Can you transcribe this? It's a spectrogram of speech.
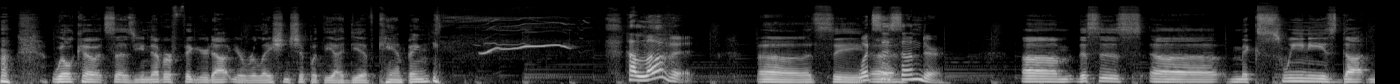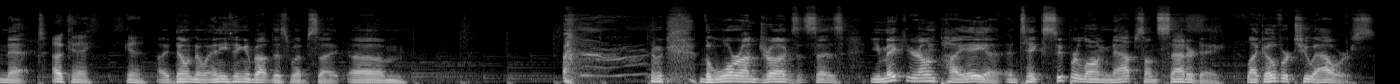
Wilco, it says you never figured out your relationship with the idea of camping. I love it. Uh, let's see. What's uh, this under? Um, this is uh, McSweeney's.net. Okay, good. I don't know anything about this website. Um, the war on drugs. It says you make your own paella and take super long naps on Saturday, like over two hours.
